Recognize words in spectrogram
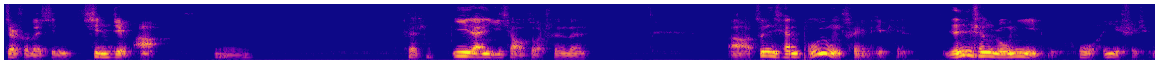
这时候的心心境啊，嗯，确实依然一笑作春温。啊，尊前不用催眉颦，人生如逆旅，我亦是行人。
